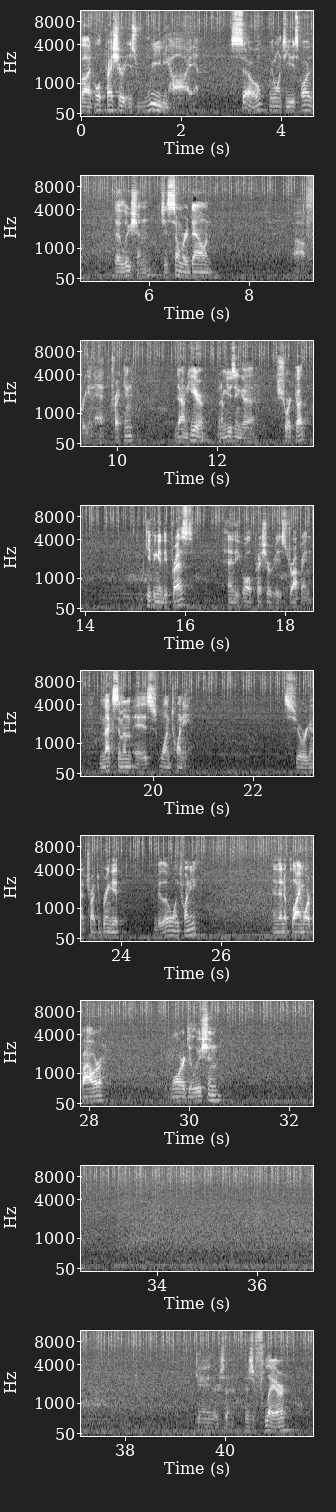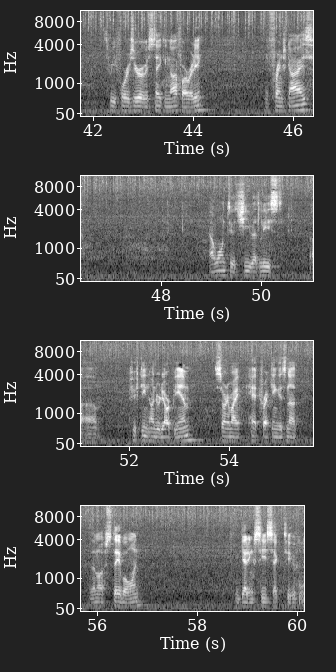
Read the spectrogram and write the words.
but oil pressure is really high. So we want to use oil dilution, which is somewhere down, uh, friggin' head tracking, down here, and I'm using a shortcut. Keeping it depressed, and the oil pressure is dropping. Maximum is 120. So we're going to try to bring it below 120 and then apply more power more dilution okay there's a there's a flare 340 is taking off already the French guys. I want to achieve at least um, 1500 RPM sorry my head tracking is not the most stable one. I'm getting seasick too.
